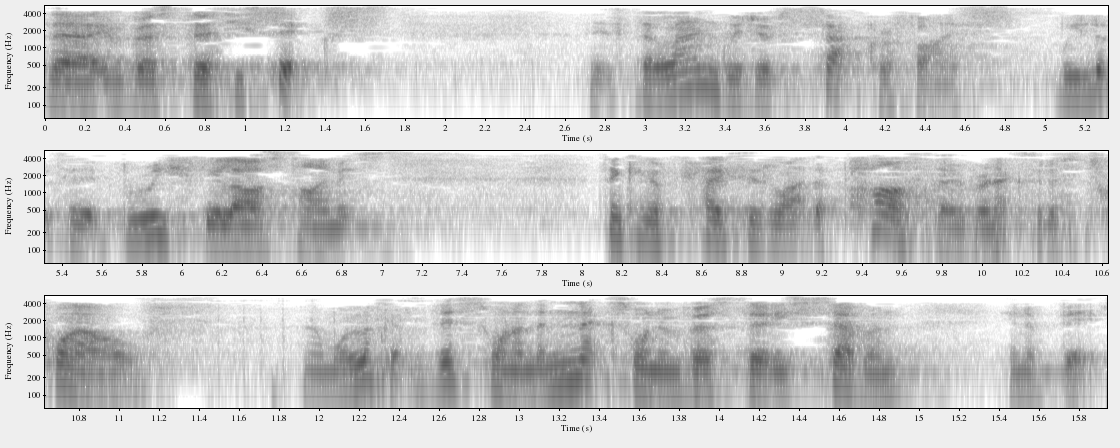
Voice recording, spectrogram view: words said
there in verse 36. It's the language of sacrifice. We looked at it briefly last time. It's thinking of places like the Passover in Exodus 12. And we'll look at this one and the next one in verse 37 in a bit.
